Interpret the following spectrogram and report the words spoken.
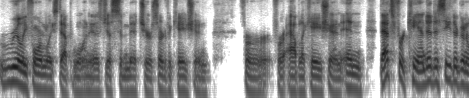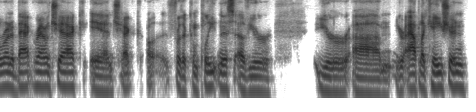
really formally step one is just submit your certification for for application. And that's for candidacy. They're going to run a background check and check uh, for the completeness of your your um, your application.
